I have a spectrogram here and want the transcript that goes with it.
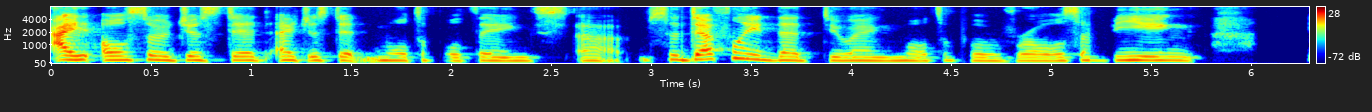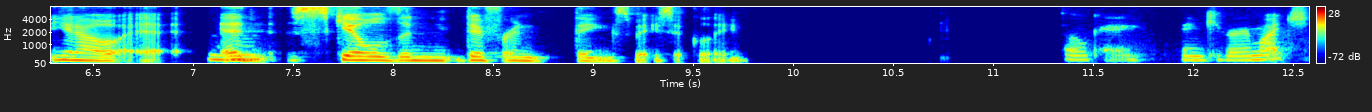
I also just did I just did multiple things. Uh, so definitely that doing multiple roles and being, you know, Mhm. and skilled in different things basically. Okay, thank you very much.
